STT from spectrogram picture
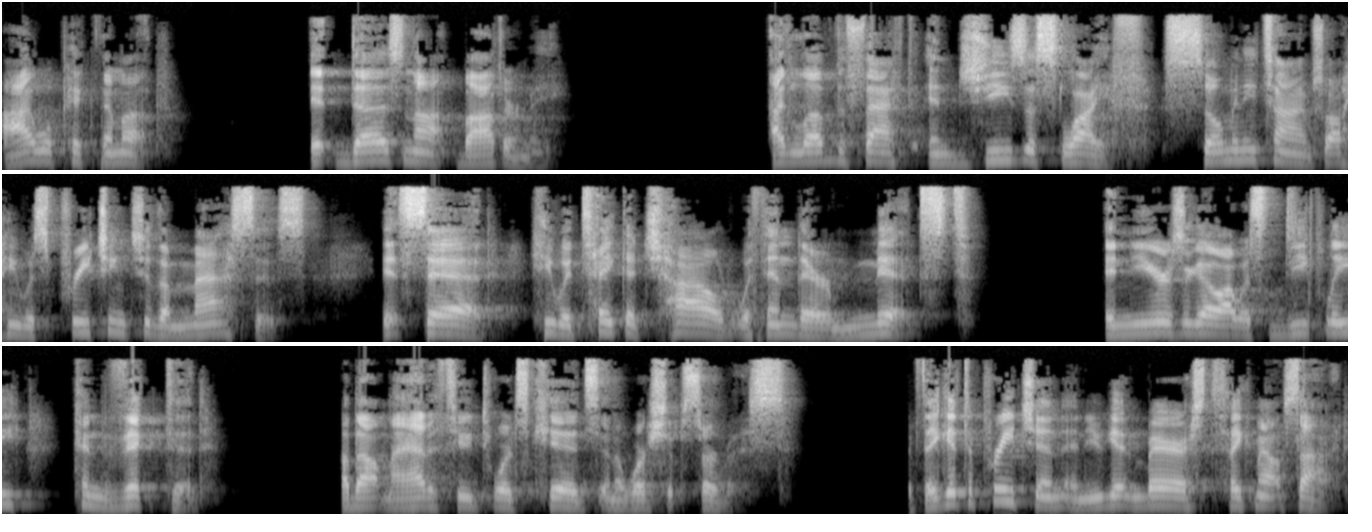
I will pick them up. It does not bother me. I love the fact in Jesus' life, so many times while he was preaching to the masses, it said he would take a child within their midst. And years ago, I was deeply convicted about my attitude towards kids in a worship service. If they get to preaching and you get embarrassed, take them outside.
